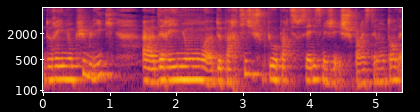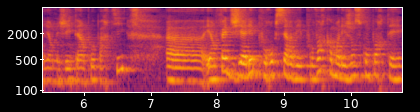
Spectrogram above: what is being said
de réunions publiques, euh, des réunions euh, de partis. Je suis plus au Parti socialiste, mais je suis pas restée longtemps d'ailleurs, mais j'ai été un peu au parti. Euh, et en fait, j'y allais pour observer, pour voir comment les gens se comportaient.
